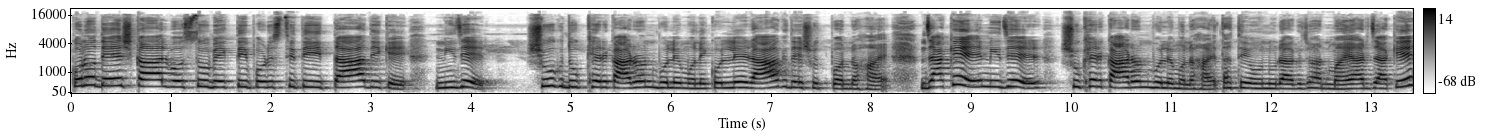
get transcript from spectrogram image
কোনো দেশ, কাল, বস্তু, ব্যক্তি, পরিস্থিতি ইত্যাদিকে নিজের সুখ দুঃখের কারণ বলে মনে করলে রাগ দেশ উৎপন্ন হয়। যাকে নিজের সুখের কারণ বলে মনে হয়, তাতে অনুরাগ জন্মায়। আর যাকে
